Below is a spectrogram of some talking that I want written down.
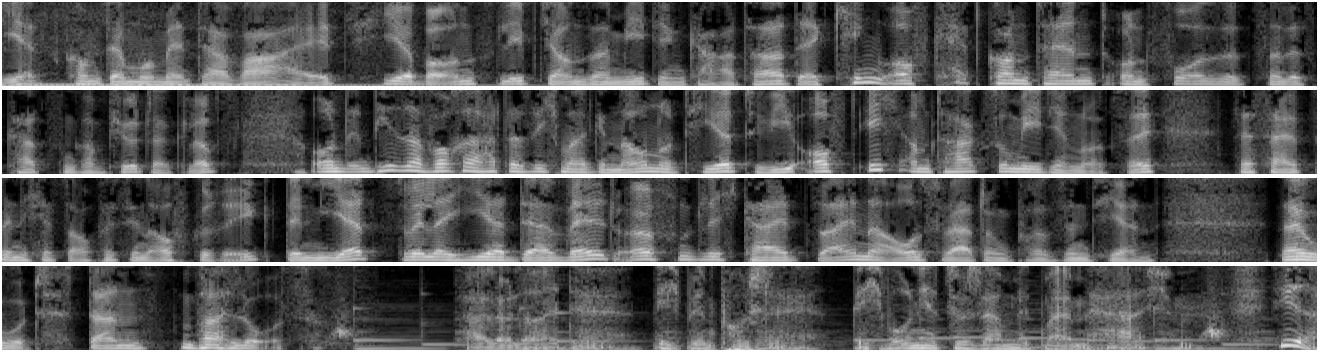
Jetzt kommt der Moment der Wahrheit. Hier bei uns lebt ja unser Medienkater, der King of Cat Content und Vorsitzende des Katzen Computer Clubs. Und in dieser Woche hat er sich mal genau notiert, wie oft ich am Tag so Medien nutze. Deshalb bin ich jetzt auch ein bisschen aufgeregt, denn jetzt will er hier der Weltöffentlichkeit seine Auswertung präsentieren. Na gut, dann mal los. Hallo Leute, ich bin Puschel. Ich wohne hier zusammen mit meinem Herrchen. Hier,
